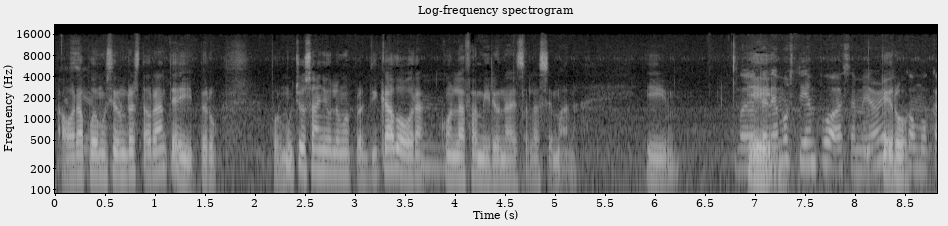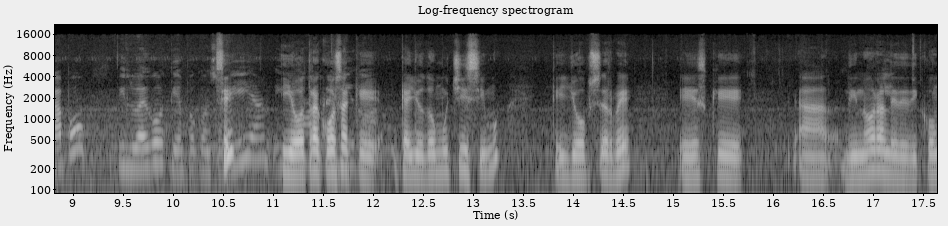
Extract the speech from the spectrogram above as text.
Ahora podemos ir a un restaurante ahí, pero por muchos años lo hemos practicado ahora con la familia una vez a la semana. Y, bueno, eh, tenemos tiempo a Mary como capo y luego tiempo con su sí, Y, otra cosa que, que, ayudó muchísimo, que yo observé, es que a Dinora le dedicó,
